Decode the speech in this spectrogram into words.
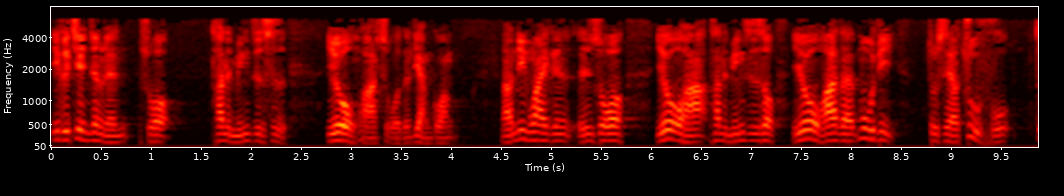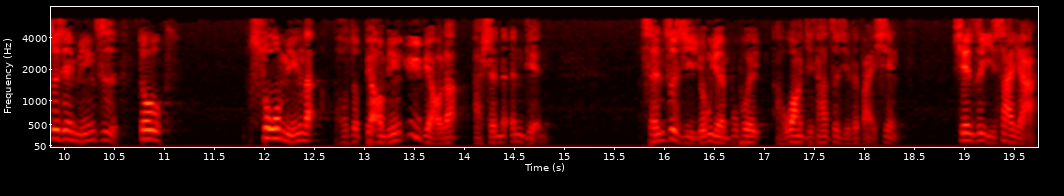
一个见证人说，他的名字是耶和华是我的亮光。然后另外一个人说，耶和华他的名字说，耶和华的目的就是要祝福。这些名字都说明了或者表明预表了啊神的恩典。神自己永远不会啊忘记他自己的百姓。先知以赛亚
